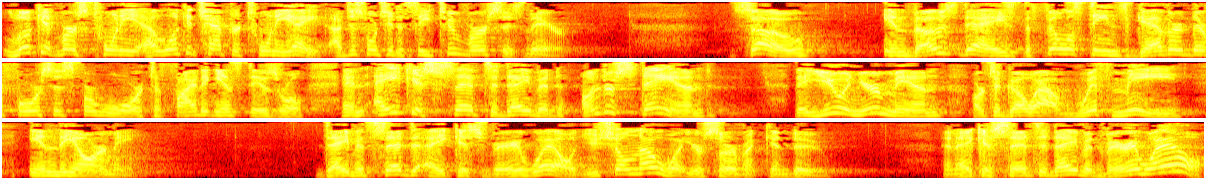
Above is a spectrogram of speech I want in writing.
Look at verse 20, uh, look at chapter 28. I just want you to see two verses there. So, in those days, the Philistines gathered their forces for war to fight against Israel, and Achish said to David, understand that you and your men are to go out with me in the army. David said to Achish, Very well, you shall know what your servant can do. And Achish said to David, Very well,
